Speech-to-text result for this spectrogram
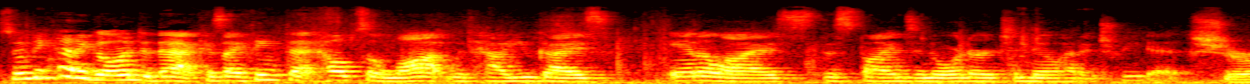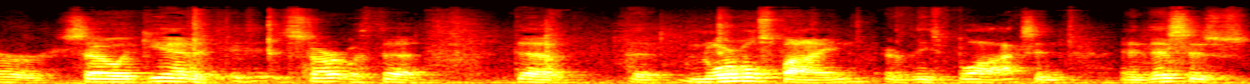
So let me kind of go into that because I think that helps a lot with how you guys analyze the spines in order to know how to treat it. Sure. So again, it, it start with the, the the normal spine or these blocks, and and this is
